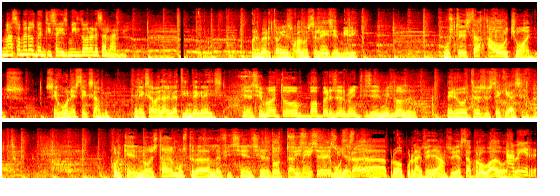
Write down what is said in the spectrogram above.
más o menos 26 mil dólares al año. Alberto, ahí es cuando usted le dice, mire, usted está a ocho años, según este examen, el examen al latín de Grace. Y encima de todo va a perder 26 mil dólares. Pero entonces usted qué hace, Alberto? Porque no está demostrada la eficiencia. de- Totalmente Sí, sí, sí, eso ya demostrada. está aprobado por la FDA. Eso ya está aprobado. A ver,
